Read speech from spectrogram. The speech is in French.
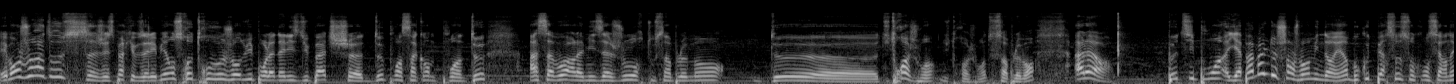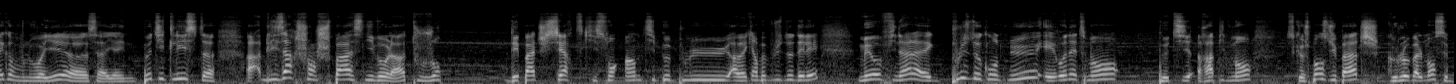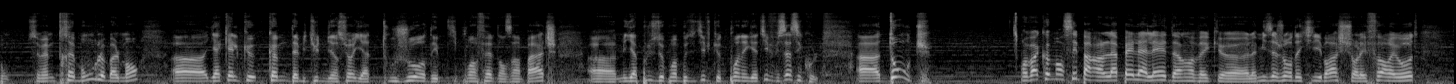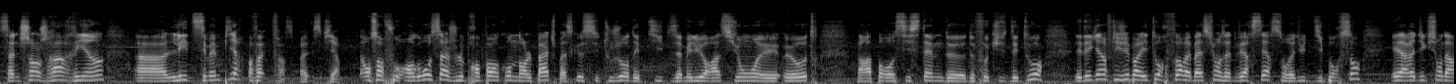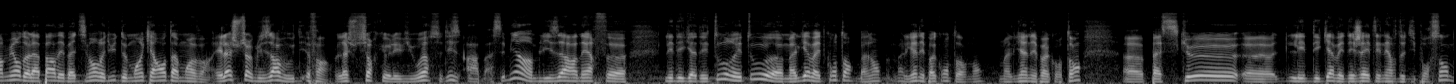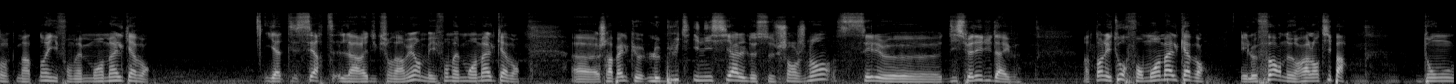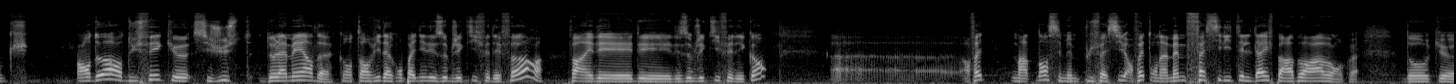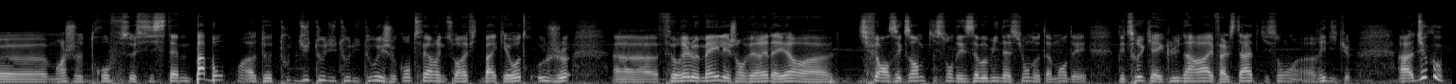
Et bonjour à tous, j'espère que vous allez bien. On se retrouve aujourd'hui pour l'analyse du patch 2.50.2, à savoir la mise à jour tout simplement de, euh, du 3 juin, du 3 juin tout simplement. Alors, petit point, il y a pas mal de changements mine de rien, beaucoup de persos sont concernés comme vous le voyez, euh, il y a une petite liste. Ah, Blizzard change pas à ce niveau là, toujours des patchs certes qui sont un petit peu plus avec un peu plus de délai mais au final avec plus de contenu et honnêtement rapidement. Ce que je pense du patch globalement c'est bon. C'est même très bon globalement. Euh, il y a quelques comme d'habitude bien sûr il y a toujours des petits points faibles dans un patch euh, mais il y a plus de points positifs que de points négatifs et ça c'est cool. Euh, donc on va commencer par l'appel à l'aide hein, avec la mise à jour d'équilibrage sur les forts et autres ça ne changera rien. Euh, c'est même pire, enfin, enfin c'est pire, on s'en fout. En gros ça je le prends pas en compte dans le patch parce que c'est toujours des petites améliorations et, autres par rapport au système de, focus des tours. Les dégâts infligés par les tours forts et bastions aux adversaires sont réduits de 10% et la réduction d'armure de la part des bâtiments réduite de moins 40 à moins 20. Et là je suis sûr que Blizzard vous enfin là je suis sûr que les viewers se disent ah bah c'est bien, Blizzard nerf euh, les dégâts des tours et tout, euh, Malga va être content. Bah non, Malga n'est pas content, non. Malga n'est pas content parce que les dégâts avaient déjà été nerfs de 10% donc maintenant ils font même moins mal qu'avant. Il y a certes la réduction d'armure mais ils font même moins mal qu'avant. Euh, je rappelle que le but initial de ce changement c'est le dissuader du dive. Maintenant les tours font moins mal qu'avant et le fort ne ralentit pas. Donc en dehors du fait que c'est juste de la merde quand t'as envie d'accompagner des objectifs et des forts, enfin et des, objectifs et des camps, euh, en fait maintenant c'est même plus facile, en fait on a même facilité le dive par rapport à avant quoi. Donc euh, moi je trouve ce système pas bon euh, de tout, du tout du tout du tout et je compte faire une soirée feedback et autres où je euh, ferai le mail et j'enverrai d'ailleurs différents exemples qui sont des abominations notamment des, des, trucs avec Lunara et Falstad qui sont ridicules. du coup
